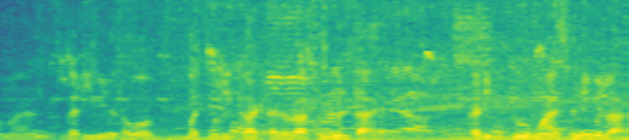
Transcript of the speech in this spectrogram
हमें गरीबी मजदूरी कार्ड का जो राशन मिलता है, करीब दो माह से नहीं मिला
